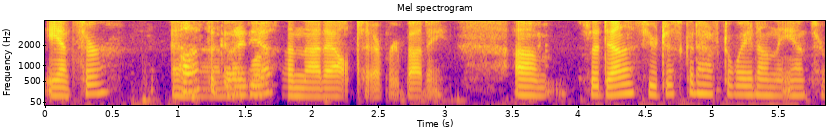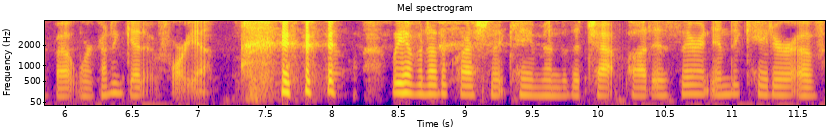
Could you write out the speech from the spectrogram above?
answer. And Oh, that's a good we'll idea. send that out to everybody. Um, so Dennis, you're just going to have to wait on the answer, but we're going to get it for you. We have another question that came into the chat pod. Is there an indicator of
